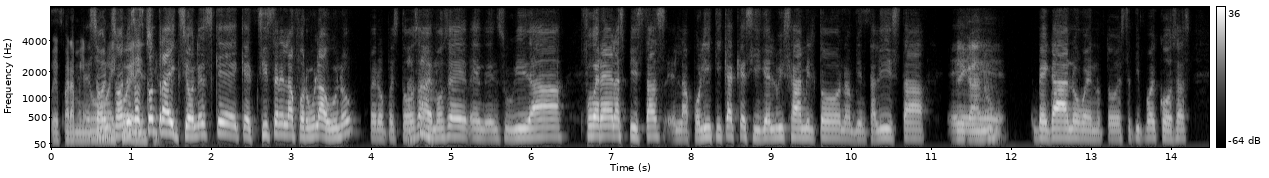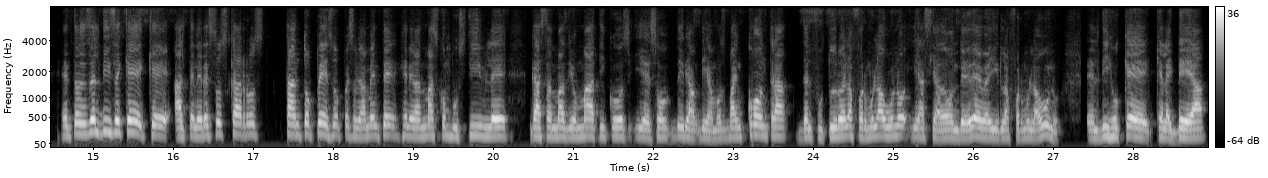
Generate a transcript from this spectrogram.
eh, para mí no son, hay son esas contradicciones que, que existen en la Fórmula 1, pero pues todos Ajá. sabemos en, en- en su vida fuera de las pistas, en la política que sigue Luis Hamilton, ambientalista, eh, Vegano. vegano, bueno, todo este tipo de cosas. Entonces él dice que, que al tener estos carros tanto peso, pues obviamente generan más combustible, gastan más neumáticos y eso, digamos, va en contra del futuro de la Fórmula 1 y hacia dónde debe ir la Fórmula 1. Él dijo que, que la idea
